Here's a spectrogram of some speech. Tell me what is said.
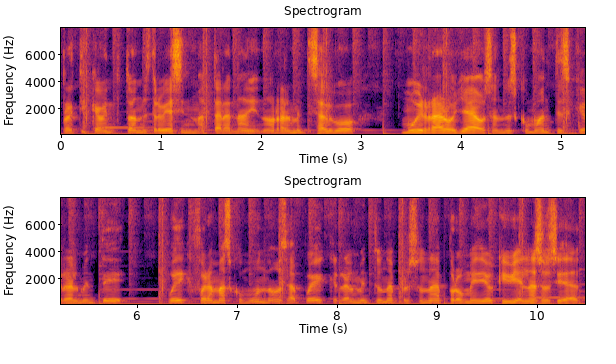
prácticamente toda nuestra vida sin matar a nadie, ¿no? Realmente es algo muy raro ya, o sea, no es como antes que realmente puede que fuera más común, ¿no? O sea, puede que realmente una persona promedio que vivía en la sociedad,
